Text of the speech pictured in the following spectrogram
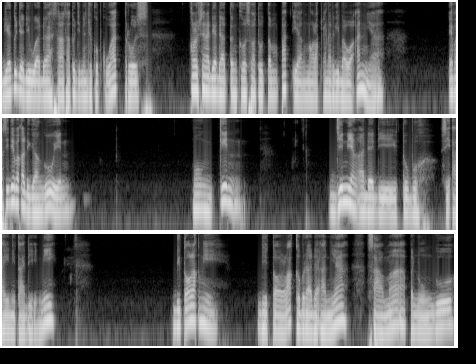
dia tuh jadi wadah salah satu jin yang cukup kuat terus kalau misalnya dia datang ke suatu tempat yang nolak energi bawaannya ya pasti dia bakal digangguin mungkin jin yang ada di tubuh si A ini tadi ini ditolak nih. Ditolak keberadaannya sama penunggu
